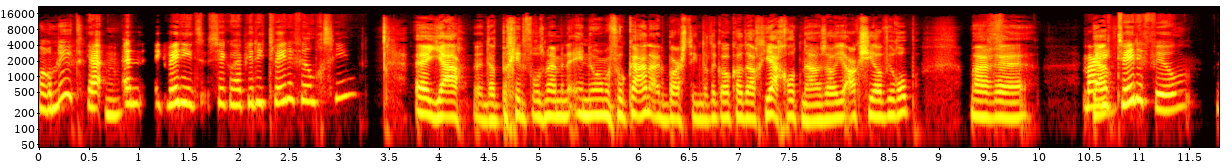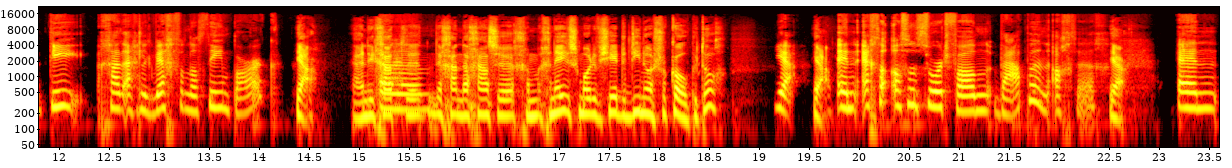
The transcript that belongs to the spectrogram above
Waarom niet? Ja, Hm. en ik weet niet, Sicko, heb je die tweede film gezien? Eh, ja, dat begint volgens mij met een enorme vulkaanuitbarsting. Dat ik ook al dacht, ja god, nou zal je actie alweer op. Maar eh, Maar Ja. die tweede film, die gaat eigenlijk weg van dat theme park. ja, en die gaat, eh, Ehm. dan, gaan, dan gaan ze ge- genetisch gemodificeerde dino's verkopen, toch? En echt als een soort van wapenachtig. Ja. En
